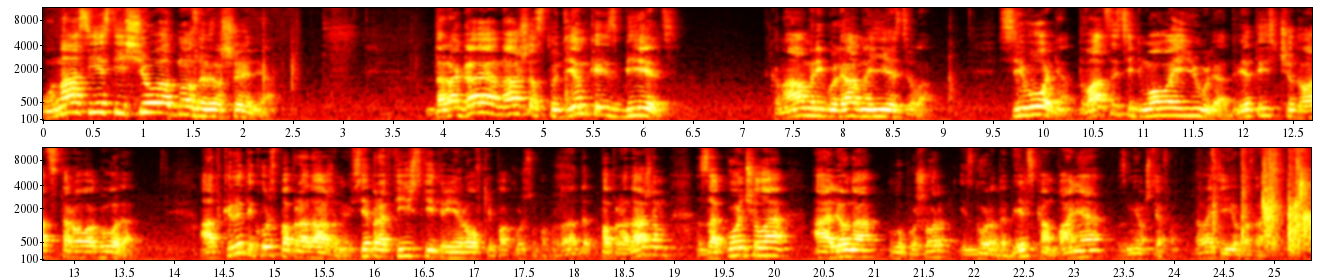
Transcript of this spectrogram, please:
У нас есть еще одно завершение. Дорогая наша студентка из Бельц к нам регулярно ездила. Сегодня, 27 июля 2022 года, открытый курс по продажам и все практические тренировки по курсу по прода- по продажам закончила Алена Лупушор из города Бельц, компания Змеев Штефан. Давайте ее поздравим.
